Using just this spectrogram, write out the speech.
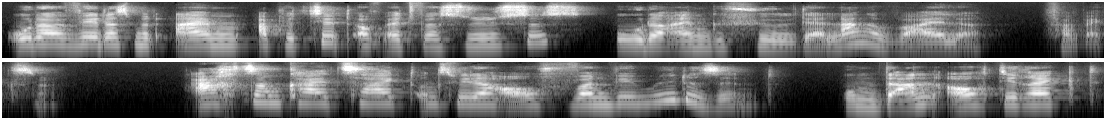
oder wir das mit einem Appetit auf etwas Süßes oder einem Gefühl der Langeweile verwechseln. Achtsamkeit zeigt uns wieder auf, wann wir müde sind, um dann auch direkt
